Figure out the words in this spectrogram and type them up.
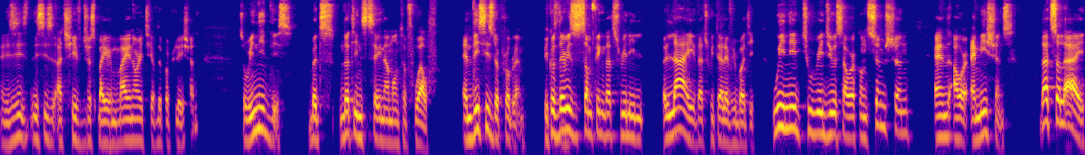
And this is, this is achieved just by a minority of the population. So we need this, but not insane amount of wealth. And this is the problem because there is something that's really a lie that we tell everybody. We need to reduce our consumption and our emissions. That's a lie.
